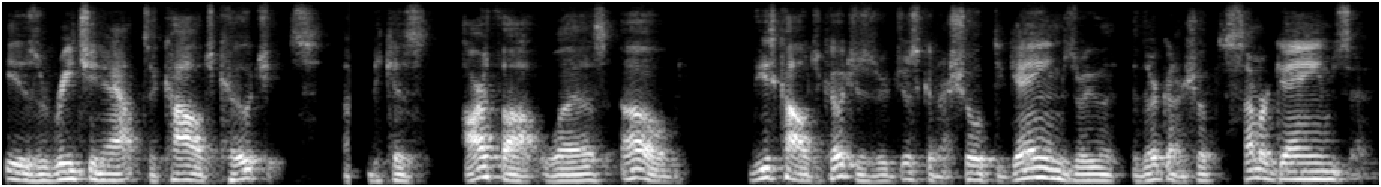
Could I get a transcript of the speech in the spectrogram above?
is reaching out to college coaches because our thought was, oh, these college coaches are just going to show up to games or they're going to show up to summer games and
